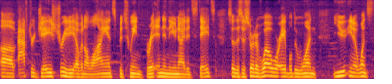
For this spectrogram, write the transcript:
uh, after Jay's Treaty of an alliance between Britain and the United States. So this is sort of well, we're able to one you you know once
